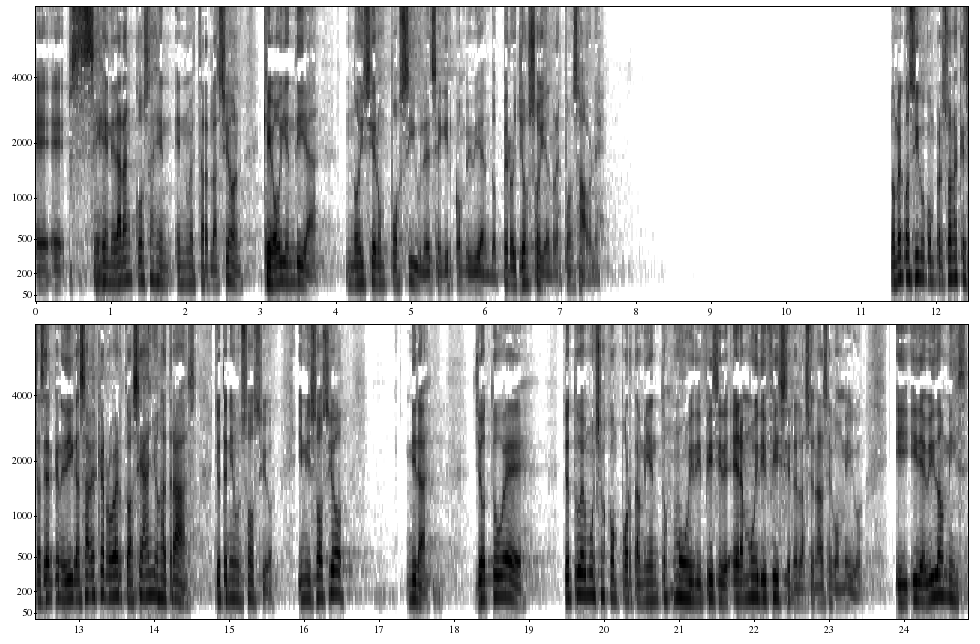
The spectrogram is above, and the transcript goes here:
eh, eh, se generaran cosas en, en nuestra relación que hoy en día no hicieron posible seguir conviviendo, pero yo soy el responsable. No me consigo con personas que se acerquen y digan, ¿sabes qué, Roberto? Hace años atrás yo tenía un socio y mi socio, mira, yo tuve, yo tuve muchos comportamientos muy difíciles, era muy difícil relacionarse conmigo y, debido a mis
